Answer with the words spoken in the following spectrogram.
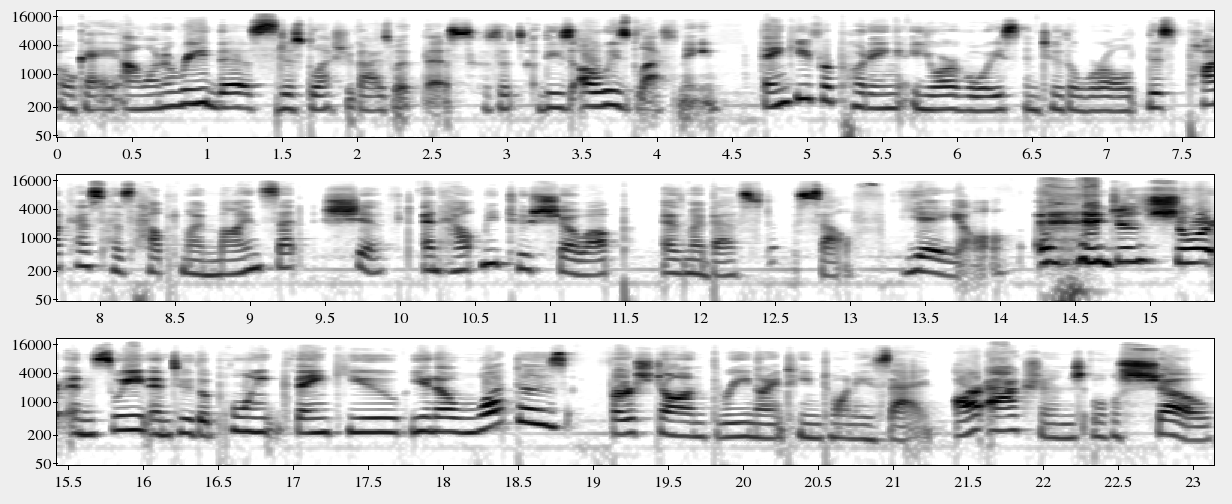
Okay, I want to read this. Just bless you guys with this because these always bless me. Thank you for putting your voice into the world. This podcast has helped my mindset shift and helped me to show up as my best self. Yay, y'all. Just short and sweet and to the point. Thank you. You know, what does 1 John 3 19 20 say? Our actions will show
